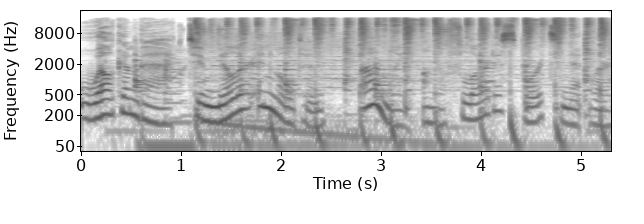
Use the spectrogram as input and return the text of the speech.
Welcome back to Miller and Moulton, only on the Florida Sports Network.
